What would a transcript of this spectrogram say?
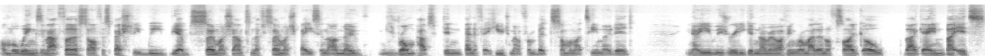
on the wings in that first half, especially. We, had so much Southampton left so much space, and I know Rom perhaps didn't benefit a huge amount from, but someone like Timo did. You know, he was really good. And I remember I think Rom had an offside goal that game, but it's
